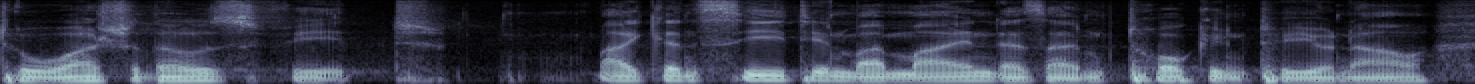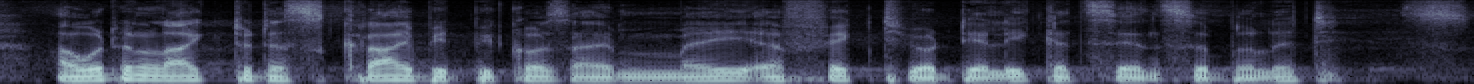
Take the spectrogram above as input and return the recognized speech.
to wash those feet, I can see it in my mind as I'm talking to you now. I wouldn't like to describe it because I may affect your delicate sensibilities.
